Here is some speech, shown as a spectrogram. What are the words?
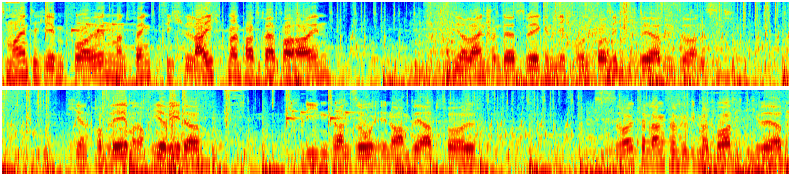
das meinte ich eben vorhin. Man fängt sich leicht mal ein paar Treffer ein. Die allein schon deswegen nicht unvorsichtig werden, sonst hier ein Problem und auch hier wieder fliegen kann so enorm wertvoll. Ich sollte langsam wirklich mal vorsichtig werden.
